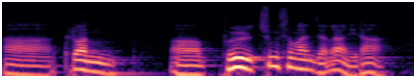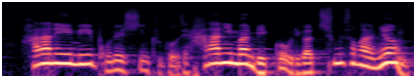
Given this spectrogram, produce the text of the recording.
아, 그런 어, 불충성한 자가 아니라 하나님이 보내신 그곳에 하나님만 믿고 우리가 충성하면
